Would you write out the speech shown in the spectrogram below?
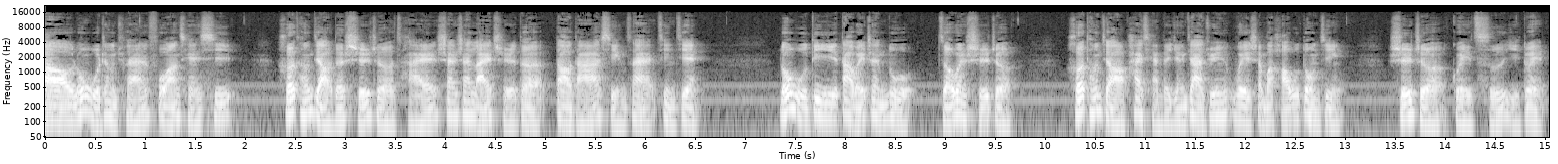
到隆武政权覆亡前夕，何腾蛟的使者才姗姗来迟地到达行在觐见。隆武帝大为震怒，责问使者：何腾蛟派遣的迎驾军为什么毫无动静？使者诡辞以对。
